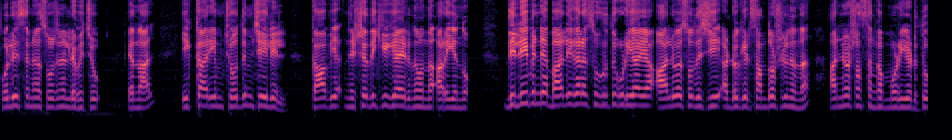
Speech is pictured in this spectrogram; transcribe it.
പോലീസിന് സൂചന ലഭിച്ചു. എന്നാൽ ഇക്കാര്യം ചോദ്യം ചെയ്യലിൽ കാവ്യ നിഷേധിക്കുകയായിരുന്നുവെന്ന് അറിയുന്നു. ദിലീപിന്റെ ബാല്യകാല സുഹൃത്തു കൂടിയായ ആലുവ സ്വദേശി അഡ്വക്കേറ്റ് സന്തോഷിൽ നിന്ന് അന്വേഷണ സംഘം മൊഴിയെടുത്തു.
